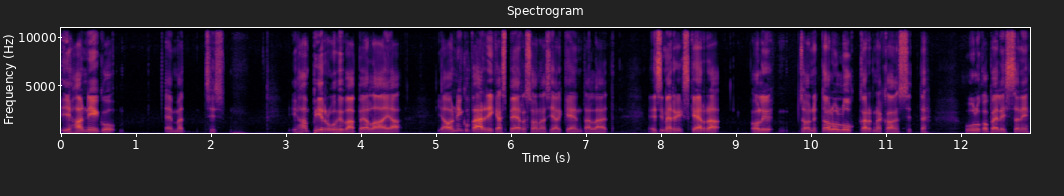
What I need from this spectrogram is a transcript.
ihan niinku, en mä, siis ihan piru hyvä pelaaja ja on niinku värikäs persona siellä kentällä. Et esimerkiksi kerran oli, se on nyt ollut lukkarina kanssa sitten ulkopelissä, niin,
